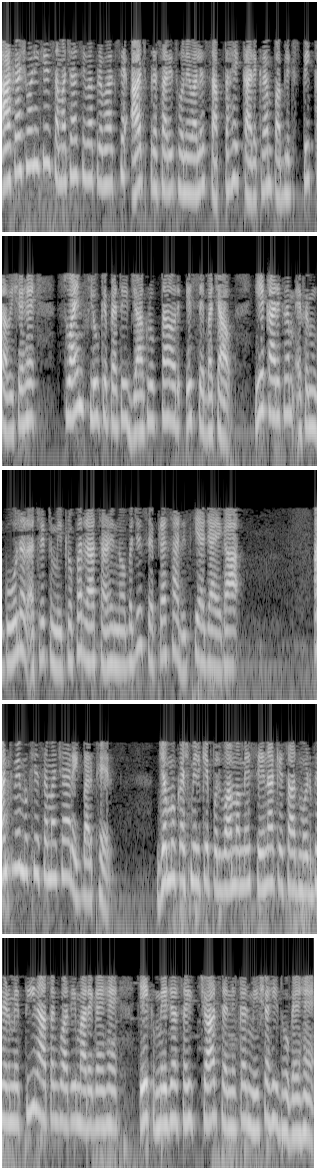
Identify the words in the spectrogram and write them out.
आकाशवाणी के समाचार सेवा प्रभाग से आज प्रसारित होने वाले साप्ताहिक कार्यक्रम पब्लिक स्पीक का विषय है, स्वाइन फ्लू के प्रति जागरूकता और इससे बचाव। ये कार्यक्रम एफएम गोल और अतिरिक्त मीटरों पर रात साढ़े नौ बजे से प्रसारित किया जाएगा। अंत में मुख्य समाचार एक बार फिर। जम्मू कश्मीर के पुलवामा में सेना के साथ मुठभेड़ में तीन आतंकवादी मारे गए हैं। एक मेजर सहित चार सैन्यकर्मी शहीद हो गए हैं।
